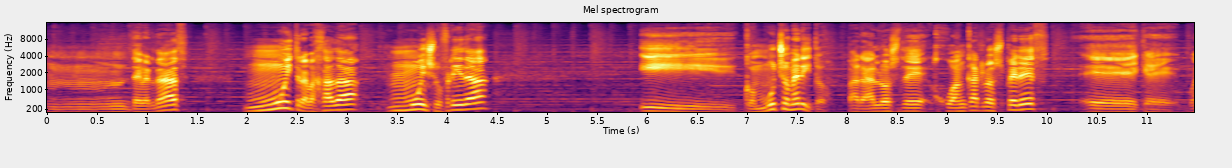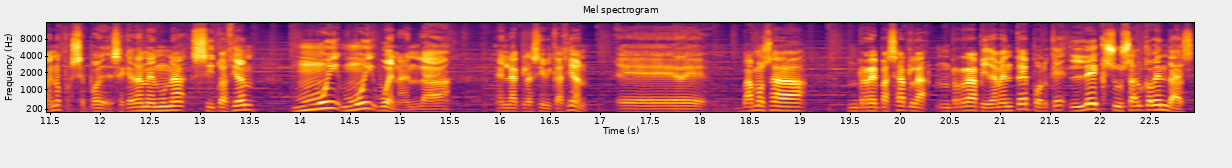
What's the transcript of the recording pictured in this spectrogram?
mmm, de verdad muy trabajada, muy sufrida y con mucho mérito para los de Juan Carlos Pérez, eh, que bueno, pues se, se, quedan en una situación muy, muy buena en la, en la clasificación. Eh, vamos a repasarla rápidamente porque Lexus Alcobendas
